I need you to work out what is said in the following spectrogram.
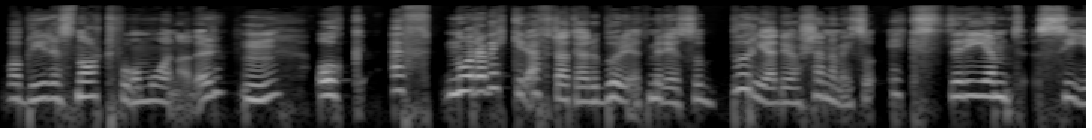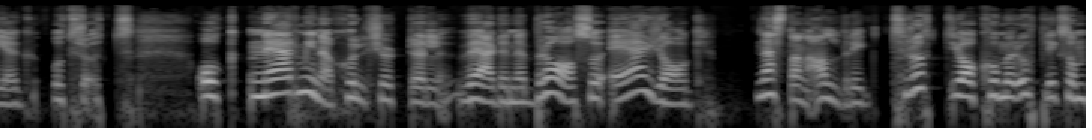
vad blir det, snart två månader. Mm. Och efter, några veckor efter att jag hade börjat med det så började jag känna mig så extremt seg och trött. Och när mina sköldkörtelvärden är bra så är jag nästan aldrig trött. Jag kommer upp liksom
